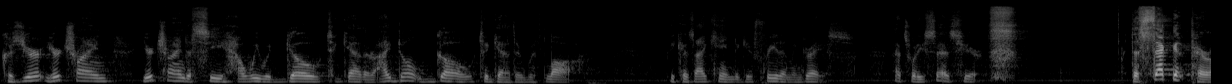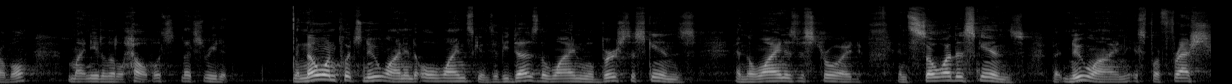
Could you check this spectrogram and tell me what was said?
Because you're, you're, trying, you're trying to see how we would go together. I don't go together with law because I came to give freedom and grace. That's what he says here. The second parable might need a little help. Let's, let's read it. And no one puts new wine into old wineskins. If he does, the wine will burst the skins, and the wine is destroyed. And so are the skins. But new wine is for fresh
